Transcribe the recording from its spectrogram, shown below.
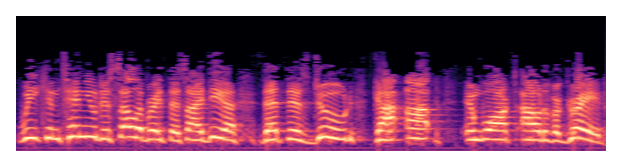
we continue to celebrate this idea that this dude got up and walked out of a grave.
